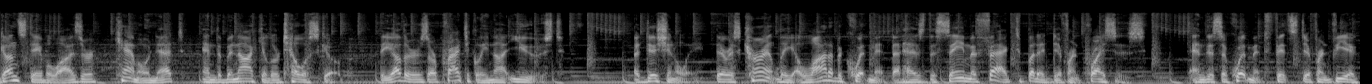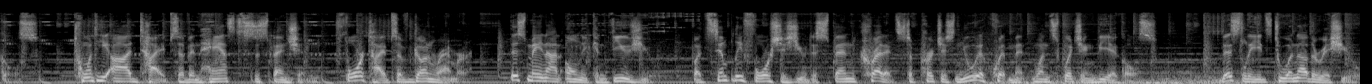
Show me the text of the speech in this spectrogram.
gun stabilizer, camo net, and the binocular telescope. The others are practically not used. Additionally, there is currently a lot of equipment that has the same effect but at different prices and this equipment fits different vehicles. 20-odd types of enhanced suspension, 4 types of gun rammer. This may not only confuse you, but simply forces you to spend credits to purchase new equipment when switching vehicles. This leads to another issue,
